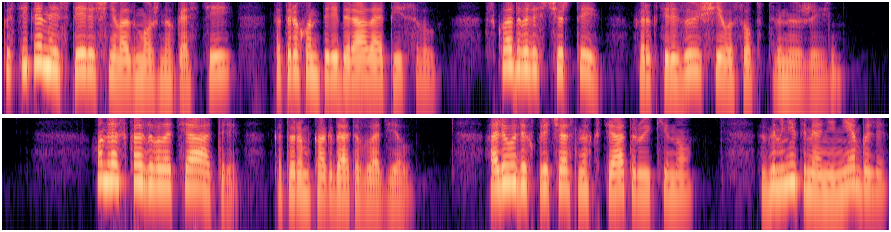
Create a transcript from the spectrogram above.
Постепенно из перечня возможных гостей, которых он перебирал и описывал, складывались черты, характеризующие его собственную жизнь. Он рассказывал о театре, которым когда-то владел, о людях, причастных к театру и кино. Знаменитыми они не были,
